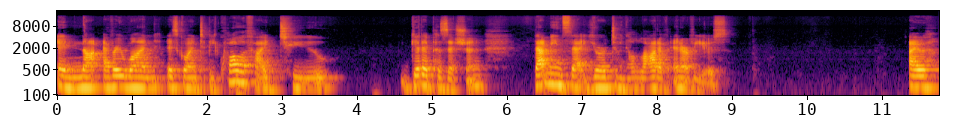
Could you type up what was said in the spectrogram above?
and not everyone is going to be qualified to get a position, that means that you're doing a lot of interviews. I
